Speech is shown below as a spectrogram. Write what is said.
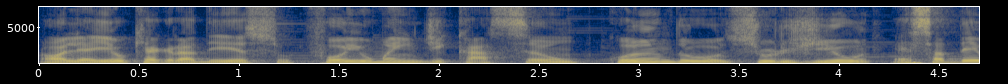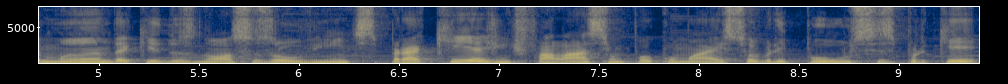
Olha, eu que agradeço. Foi uma indicação quando surgiu essa demanda aqui dos nossos ouvintes para que a gente falasse um pouco mais sobre pulses, porque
